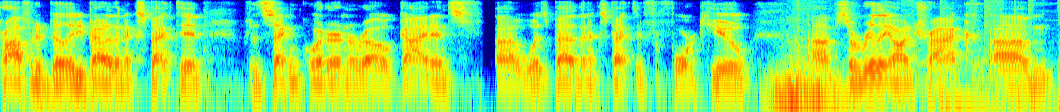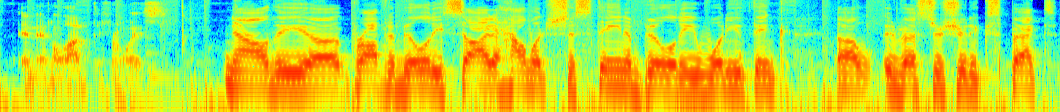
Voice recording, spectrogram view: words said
profitability better than expected for the second quarter in a row. Guidance uh, was better than expected for 4Q. Um, so really on track um, in, in, a lot of different ways. Now, the uh, profitability side, how much sustainability, what do you think uh, investors should expect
